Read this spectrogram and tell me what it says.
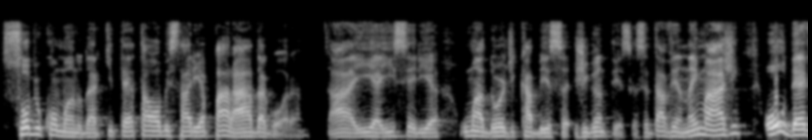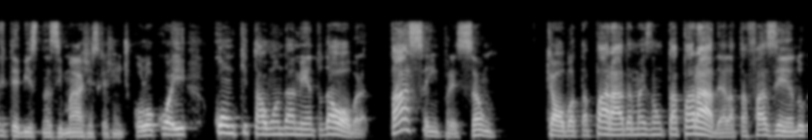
sob o comando da arquiteta, a obra estaria parada agora. Aí, aí seria uma dor de cabeça gigantesca. Você está vendo na imagem, ou deve ter visto nas imagens que a gente colocou aí, como que está o andamento da obra. Passa a impressão que a obra está parada, mas não está parada. Ela está fazendo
